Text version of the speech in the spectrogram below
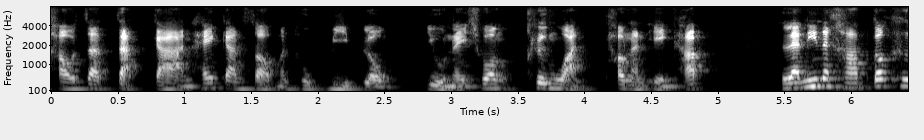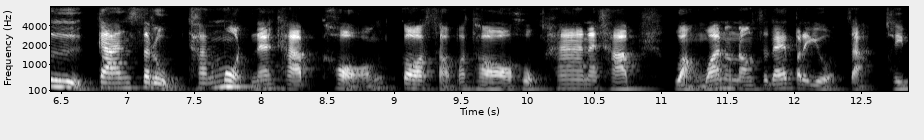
เขาจะจัดการให้การสอบมันถูกบีบลงอยู่ในช่วงครึ่งวันเท่านั้นเองครับ และนี่นะครับก็คือการสรุปทั้งหมดนะครับของกสพท65 นะครับ หวังว่าน้องๆ จะได้ประโยชน์จากคลิป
